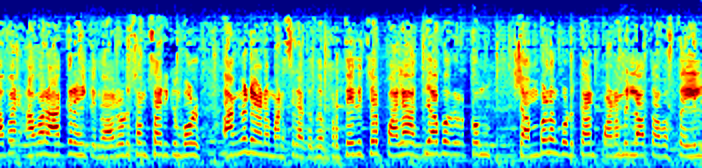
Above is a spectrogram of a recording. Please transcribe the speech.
അവർ അവർ ആഗ്രഹിക്കുന്നത്. അവരോട് സംസാരിക്കുമ്പോൾ അങ്ങനെയാണ് മനസ്സിലാക്കുന്നത്. പ്രത്യേകിച്ച് പല അധ്യാപകർക്കും ശമ്പളം കൊടുക്കാൻ പണമില്ലാത്ത അവസ്ഥയിൽ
